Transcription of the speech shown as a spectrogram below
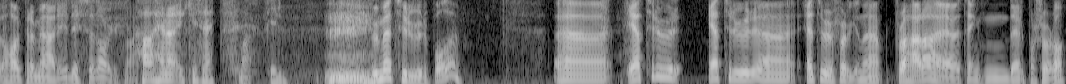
har premiere i disse dager. Nei. Har heller ikke sett Nei. film. Om jeg tror på det? uh, jeg tror jeg tror, uh, jeg tror følgende For her har jeg tenkt en del på sjøl òg.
